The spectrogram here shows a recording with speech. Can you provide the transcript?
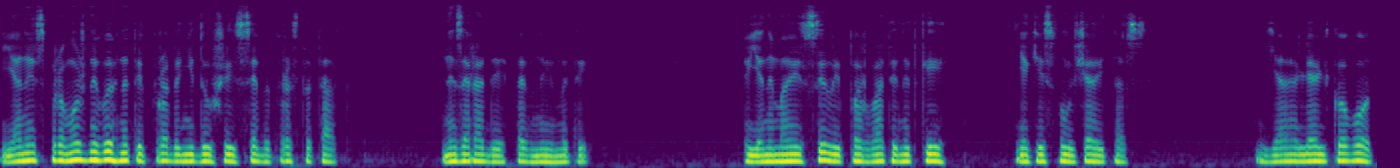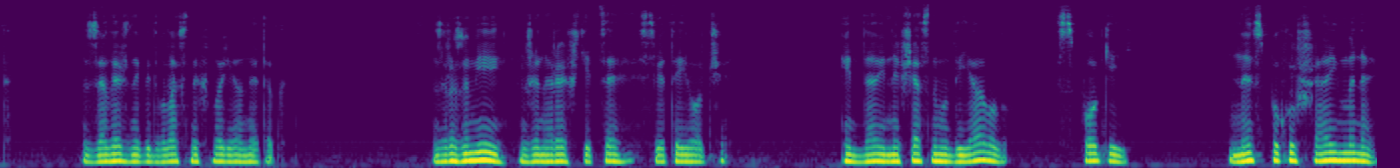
Я не спроможний вигнати продані душі із себе просто так, не заради певної мети. Я не маю сили порвати нитки, які сполучають нас. Я ляльковод, залежний від власних маріонеток. Зрозумій вже нарешті це, святий Отче, і дай нещасному дияволу спокій, не спокушай мене.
